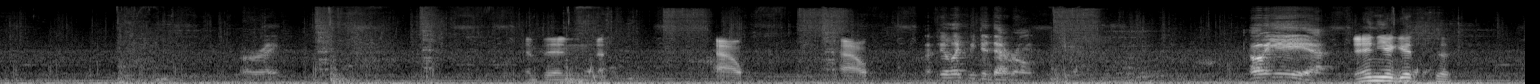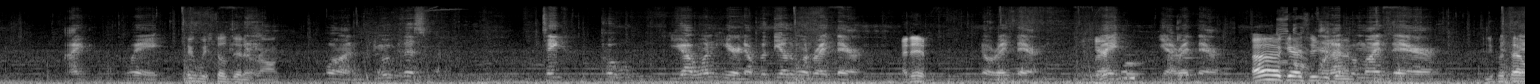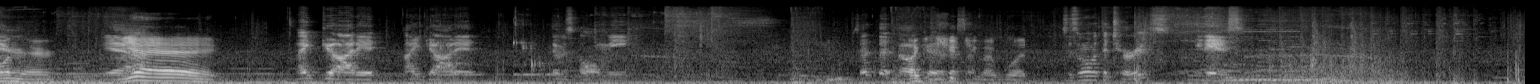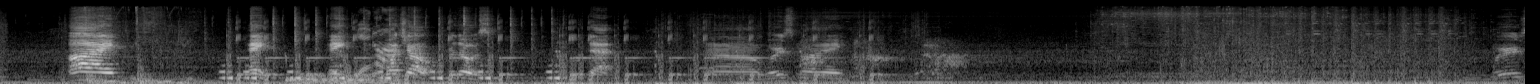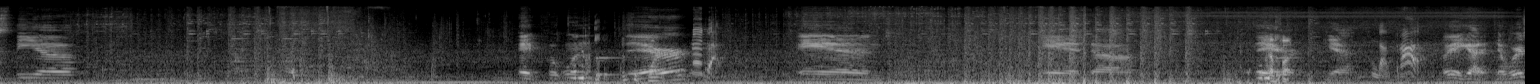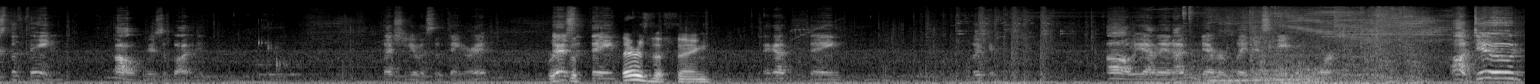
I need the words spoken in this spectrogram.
All right. And then. Ow. Ow. I feel like we did that wrong. Oh yeah, yeah, yeah. Then you get the. I wait. I think we still did it wrong. Hold on. Move this. Take. Put. You got one here. Now put the other one right there. I did. No, right there. Here? Right. Yeah, right there. Oh, Okay, I see what And I you're put doing. mine there. You put that one there. there. Yeah. Yay! I got it. I got it. That was all me. Is that the? Oh, I could good. shoot That's you, I would. Is this the one with the turrets? It is. Hi. Hey. Hey. Watch out for those. That. Uh, where's my? Where's the uh? Hey, put one there. And and uh there. Yeah. Okay, you got it. Now where's the thing? Oh, here's a button. That should give us the thing, right? Where's There's the, thing. There's the thing. I got the thing. Look at. Oh yeah, man, I've never played this game before. Oh, dude!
